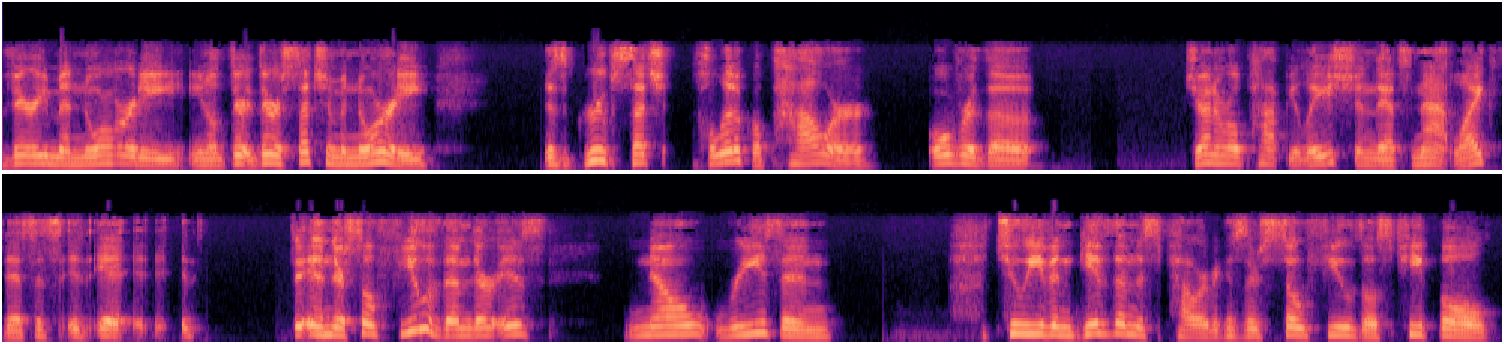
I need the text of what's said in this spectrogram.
very minority, you know, they're, they're such a minority, this group such political power over the general population that's not like this. It's, it, it, it, and there's so few of them, there is no reason to even give them this power because there's so few of those people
